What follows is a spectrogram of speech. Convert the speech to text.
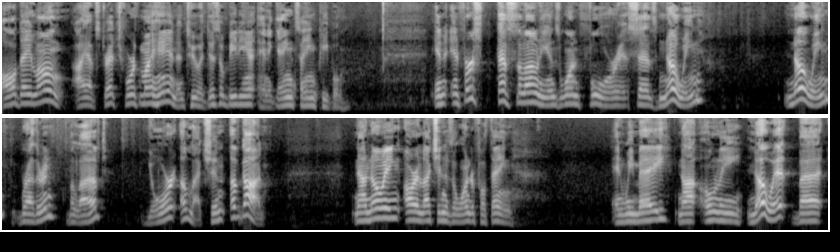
all day long, I have stretched forth my hand unto a disobedient and a gainsaying people. In, in 1 Thessalonians 1 4, it says, Knowing, knowing, brethren, beloved, your election of God. Now, knowing our election is a wonderful thing. And we may not only know it, but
